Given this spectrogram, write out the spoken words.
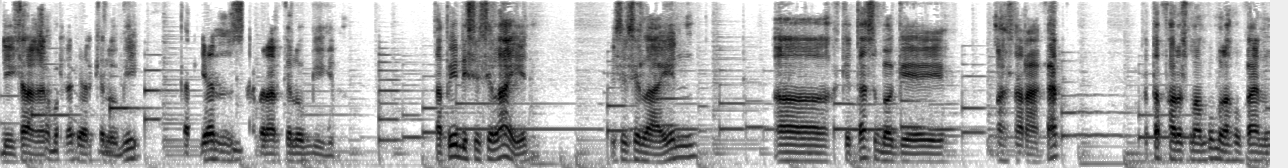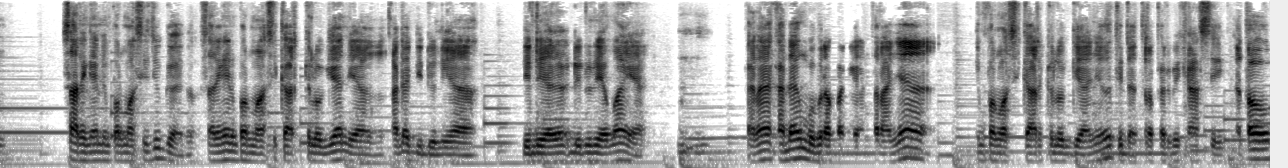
di kalangan kita di arkeologi kajian cyber arkeologi gitu. Tapi di sisi lain di sisi lain eh, kita sebagai masyarakat tetap harus mampu melakukan saringan informasi juga itu saringan informasi kearkeologian yang ada di dunia di dunia di dunia maya Mm, karena kadang beberapa di antaranya informasi kearkeologiannya itu tidak terverifikasi atau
